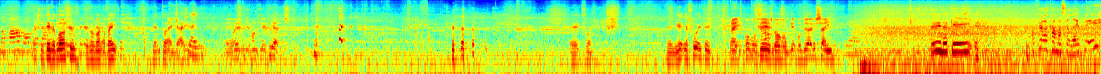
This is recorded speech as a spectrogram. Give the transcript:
My pa bought This is David Lawson. and I said If I'd want a get bike, picture. get in touch. Hey guys. Right. Hey, you want to put your monkey up here? Excellent. Uh, you get your photo taken. Right, what we'll do is we'll, we'll get we'll do it outside. Hey Nikki! I feel like I'm a celebrity.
